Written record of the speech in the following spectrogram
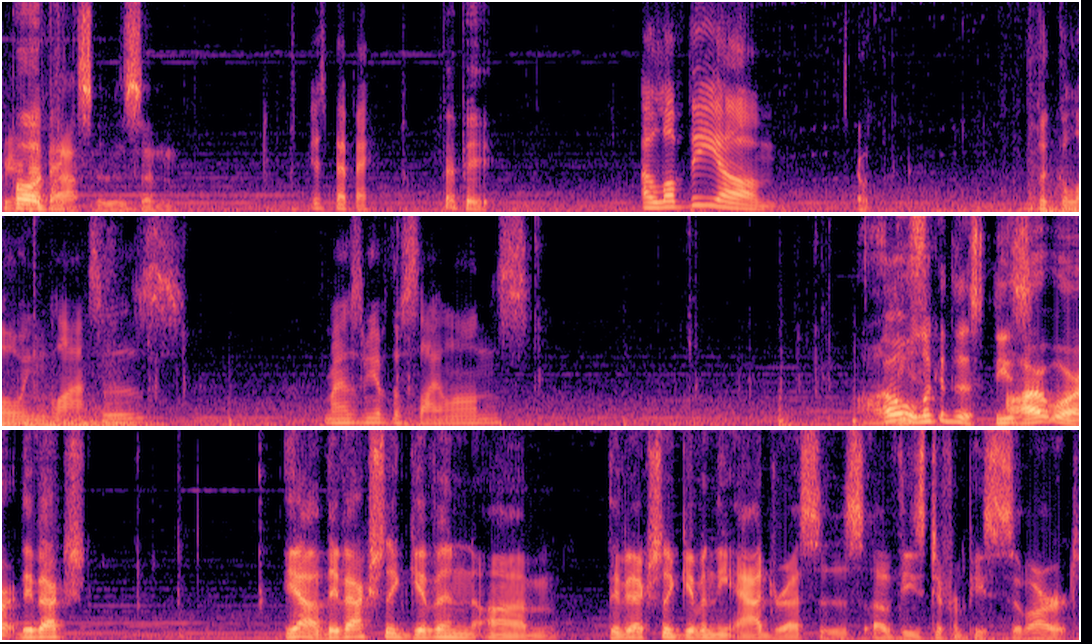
weird Frog. glasses and It's Pepe. Pepe. I love the um Oh. the glowing glasses. Reminds me of the Cylons. oh, these look at this. These artwork. they've actually yeah they've actually given um they've actually given the addresses of these different pieces of art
